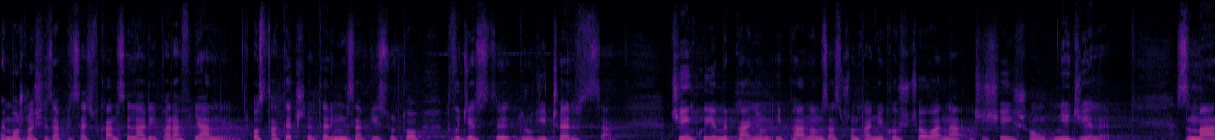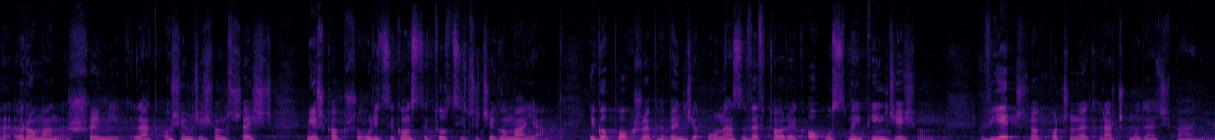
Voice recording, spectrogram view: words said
można się zapisać w kancelarii parafialnej. Ostateczny termin zapisu to 22 czerwca. Dziękujemy Paniom i Panom za sprzątanie kościoła na dzisiejszą niedzielę. Zmarł Roman Szymik, lat 86, mieszkał przy ulicy Konstytucji 3 maja. Jego pogrzeb będzie u nas we wtorek o 8.50. Wieczny odpoczynek racz mu dać, Panie.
